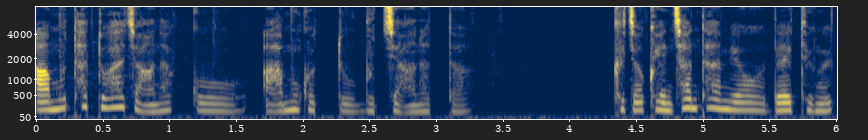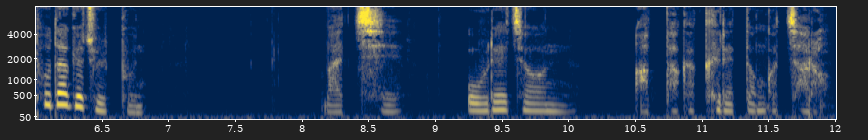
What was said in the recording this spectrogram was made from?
아무 탓도 하지 않았고 아무것도 묻지 않았다. 그저 괜찮다며 내 등을 토닥여 줄 뿐. 마치 오래전 아빠가 그랬던 것처럼.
